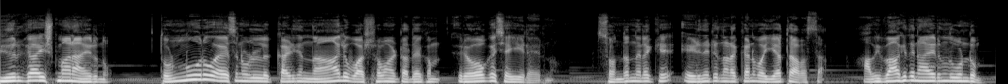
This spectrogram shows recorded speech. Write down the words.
ദീർഘായുഷ്മാനായിരുന്നു. തൊണ്ണൂറ് വയസ്സിനുള്ളിൽ കഴിഞ്ഞ നാല് വർഷമായിട്ട് അദ്ദേഹം രോഗശൈലിയിലായിരുന്നു സ്വന്തം നിലയ്ക്ക് എഴുന്നേറ്റ് നടക്കാൻ വയ്യാത്ത അവസ്ഥ. അവിവാഹിതനായിരുന്നതുകൊണ്ടും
